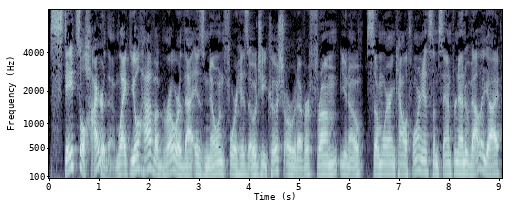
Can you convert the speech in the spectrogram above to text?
States will hire them. Like you'll have a grower that is known for his OG Kush or whatever from, you know, somewhere in California, some San Fernando Valley guy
